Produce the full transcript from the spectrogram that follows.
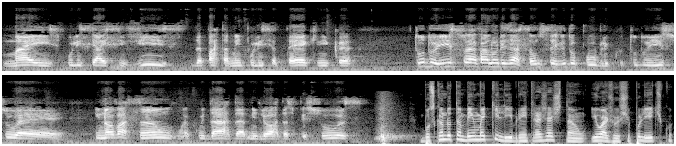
mais policiais civis, departamento de polícia técnica. Tudo isso é valorização do servidor público, tudo isso é inovação, é cuidar da melhor das pessoas. Buscando também um equilíbrio entre a gestão e o ajuste político,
